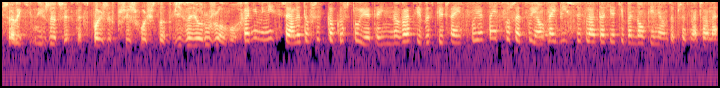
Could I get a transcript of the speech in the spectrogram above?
szereg innych rzeczy. Jak tak spojrzę w przyszłość, to widzę ją różowo. Panie ministrze, ale to wszystko kosztuje, te innowacje, bezpieczeństwo. Jak Państwo szacują w najbliższych latach, jakie będą pieniądze przeznaczane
